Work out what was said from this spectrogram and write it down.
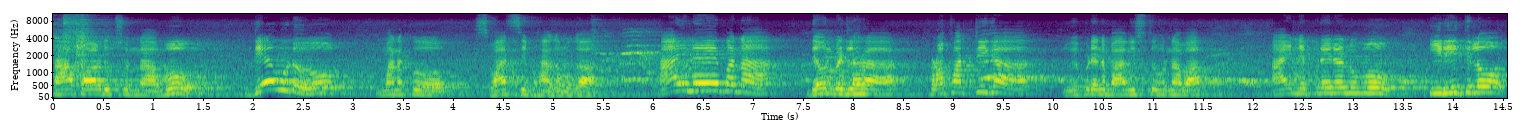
కాపాడుచున్నావు. దేవుడు మనకు స్వాస్య భాగముగా. ఆయనే మన దేవుని బిడ్డలరా ప్రాపర్టీగా నువ్వు ఎప్పుడైనా భావిస్తూ ఉన్నావా? ఆయన ఎప్పుడైనా నువ్వు ఈ రీతిలో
